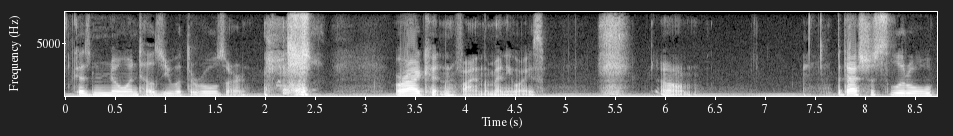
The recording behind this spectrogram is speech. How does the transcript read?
because no one tells you what the rules are. or I couldn't find them anyways. Um but that's just a little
